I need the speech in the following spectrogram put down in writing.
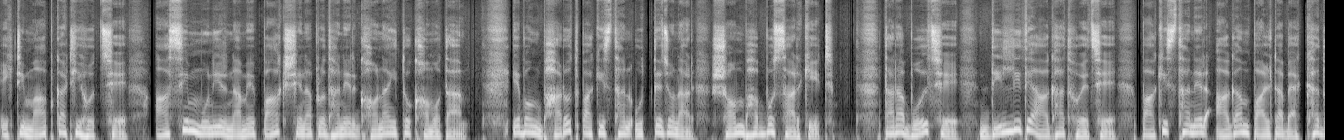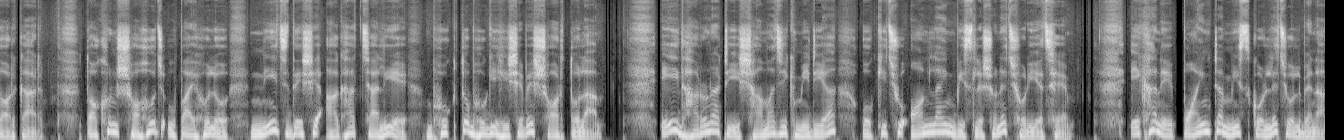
একটি মাপকাঠি হচ্ছে আসিম মুনির নামে পাক সেনাপ্রধানের ঘনায়িত ক্ষমতা এবং ভারত পাকিস্তান উত্তেজনার সম্ভাব্য সার্কিট। তারা বলছে, দিল্লিতে আঘাত হয়েছে, পাকিস্তানের আগাম পাল্টা ব্যাখ্যা দরকার। তখন সহজ উপায় হল নিজ দেশে আঘাত চালিয়ে ভুক্তভোগী হিসেবে স্বর তোলা। এই ধারণাটি সামাজিক মিডিয়া ও কিছু অনলাইন বিশ্লেষণে ছড়িয়েছে। এখানে পয়েন্টটা মিস করলে চলবে না।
